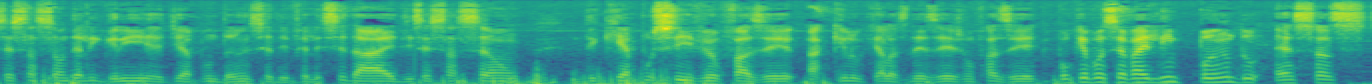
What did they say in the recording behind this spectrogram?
sensação de alegria, de abundância, de felicidade, sensação de que é possível fazer aquilo que elas desejam fazer, porque você vai limpando essas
